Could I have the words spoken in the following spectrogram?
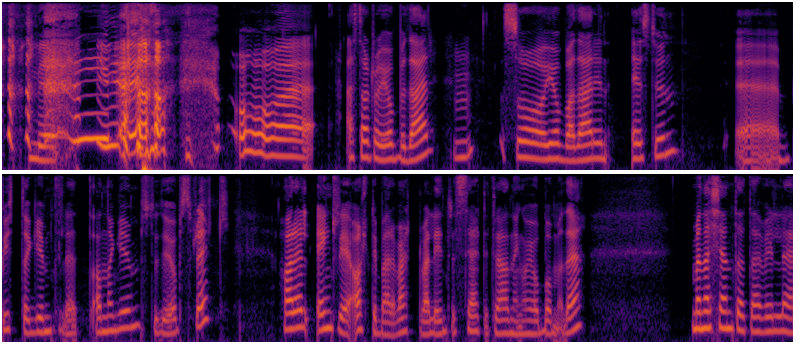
ja. Og eh, jeg starta å jobbe der. Mm. Så jobba der en, en stund. Eh, bytta gym til et annet gym, studiejobbsprekk. Har egentlig alltid bare vært veldig interessert i trening og jobba med det. Men jeg kjente at jeg ville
